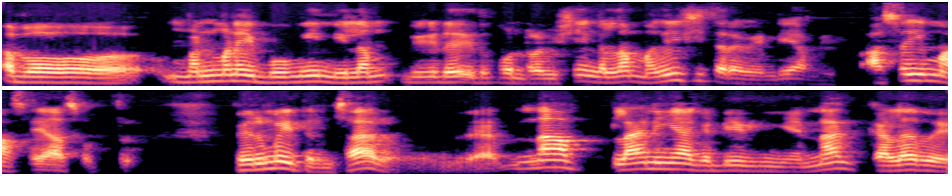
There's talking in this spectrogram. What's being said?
அப்போது மண்மனை பூமி நிலம் வீடு இது போன்ற விஷயங்கள்லாம் மகிழ்ச்சி தர வேண்டிய அமைப்பு. அசையும் அசையா சொத்து. பெருமை தரும். சார் என்ன பிளானிங்காக கட்டியிருக்கீங்க? என்ன கலரு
